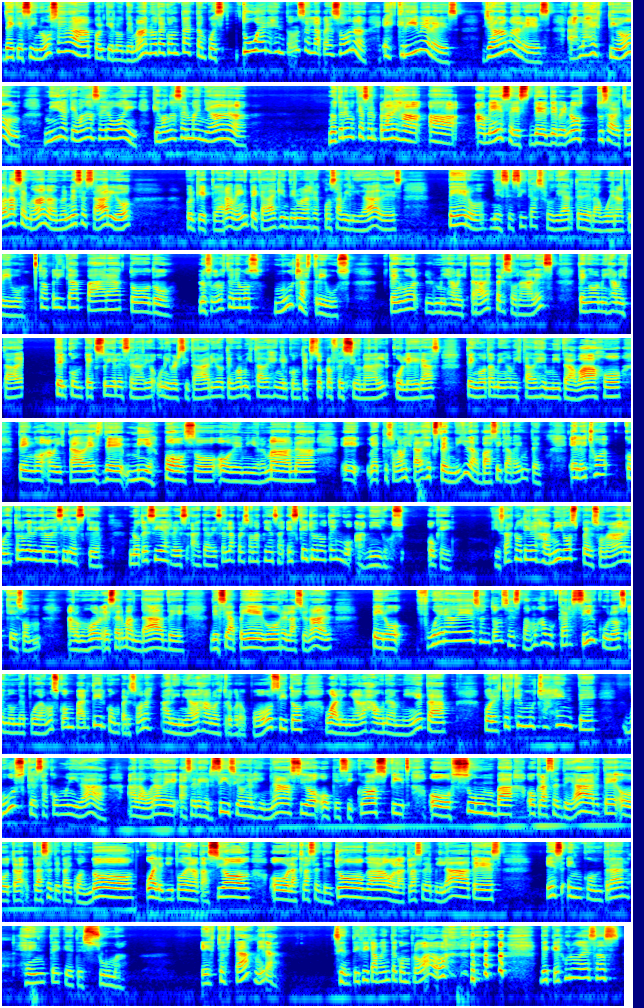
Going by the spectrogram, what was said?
De que si no se da, porque los demás no te contactan, pues tú eres entonces la persona. Escríbeles, llámales, haz la gestión. Mira, ¿qué van a hacer hoy? ¿Qué van a hacer mañana? No tenemos que hacer planes a, meses de, de, vernos, tú sabes, todas las semanas, no es necesario, porque claramente cada quien tiene unas responsabilidades, pero necesitas rodearte de la buena tribu. Esto aplica para todo. Nosotros tenemos muchas tribus. Tengo mis amistades personales, tengo mis amistades del contexto y el escenario universitario, tengo amistades en el contexto profesional, colegas, tengo también amistades en mi trabajo, tengo amistades de mi esposo o de mi hermana, eh, que son amistades extendidas básicamente. El hecho, con esto lo que te quiero decir es que no te cierres a que a veces las personas piensan, es que yo no tengo amigos. Ok, quizás no tienes amigos personales que son a lo mejor esa hermandad de, de ese apego relacional, pero Fuera de eso, entonces, vamos a buscar círculos en donde podamos compartir con personas alineadas a nuestro propósito o alineadas a una meta. Por esto es que mucha gente busque esa comunidad a la hora de hacer ejercicio en el gimnasio o que si CrossFit o Zumba o clases de arte o clases de taekwondo o el equipo de natación o las clases de yoga o la clase de pilates. Es encontrar gente que te suma. Esto está, mira, científicamente comprobado de que es uno de esos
